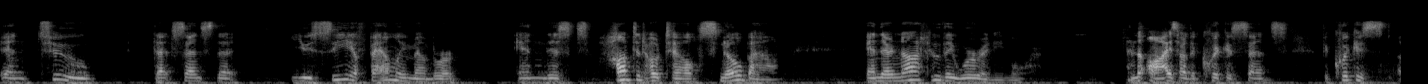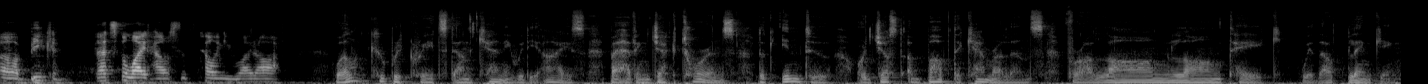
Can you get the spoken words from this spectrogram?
and two, that sense that you see a family member in this haunted hotel, snowbound, and they're not who they were anymore. And the eyes are the quickest sense, the quickest uh, beacon. That's the lighthouse that's telling you right off. Well, Kubrick creates the uncanny with the eyes by having Jack Torrance look into or just above the camera lens for a long, long take without blinking.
